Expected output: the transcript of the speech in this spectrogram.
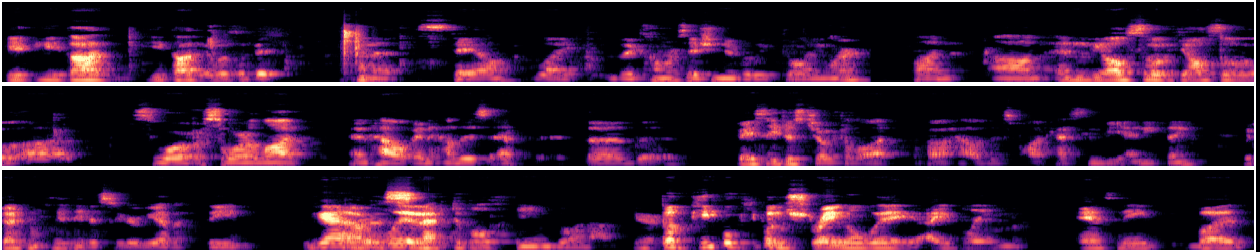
He, he thought he thought it was a bit kind of stale. Like the conversation didn't really go anywhere. Fun. Um, and he also he also uh, swore swore a lot and how and how this ep- the the basically just joked a lot about how this podcast can be anything, which I completely disagree. We have a theme, Yeah, a respectable theme going on here. but people keep on straying away. I blame Anthony, but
